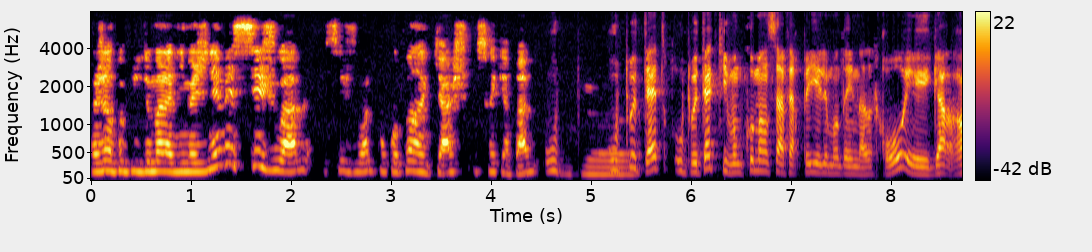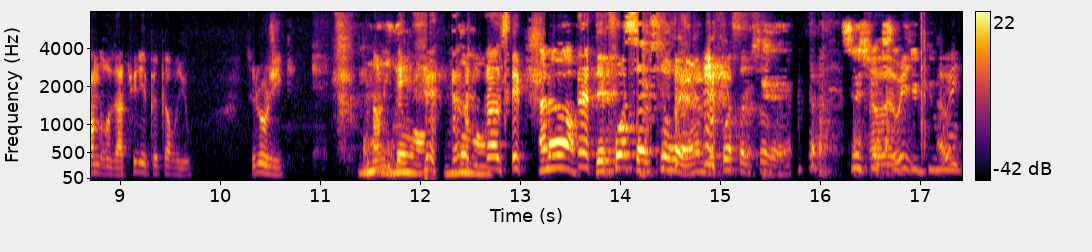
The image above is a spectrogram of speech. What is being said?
Moi j'ai un peu plus de mal à l'imaginer, mais c'est jouable. C'est jouable, pourquoi pas un cash, on serait capable. Ou- euh, Ou peut-être, ou peut-être qu'ils vont commencer à faire payer les Night Raw et gar- rendre gratuit les pay-per-view. C'est logique. dans l'idée. Non, c'est- Alors, Des fois, ça le saurait, hein, des fois, ça le saurait. c'est sur Ah bah ces oui, quelques ah mots. oui.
